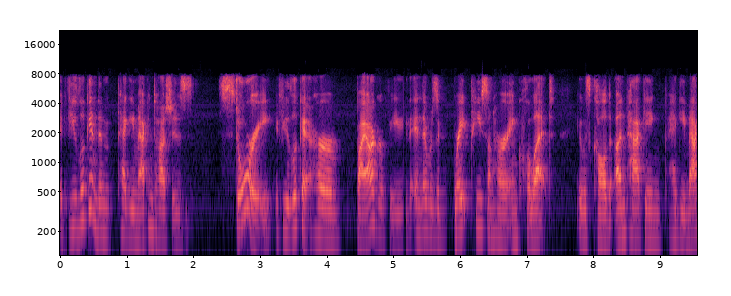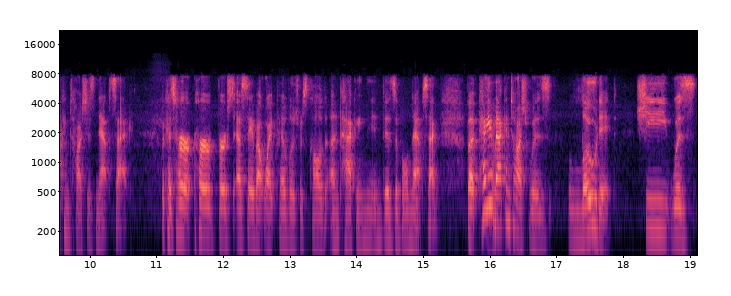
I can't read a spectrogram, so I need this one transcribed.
If you look into Peggy McIntosh's story, if you look at her biography, and there was a great piece on her in Quillette. It was called "Unpacking Peggy McIntosh's Knapsack." Because her, her first essay about white privilege was called Unpacking the Invisible Knapsack. But Peggy McIntosh was loaded. She was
